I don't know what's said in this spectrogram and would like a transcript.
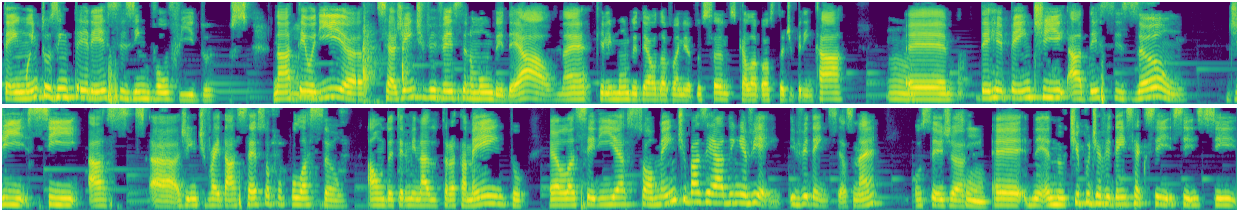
tem muitos interesses envolvidos. Na teoria, se a gente vivesse no mundo ideal, né? Aquele mundo ideal da Vânia dos Santos, que ela gosta de brincar, hum. é, de repente a decisão de se as, a gente vai dar acesso à população a um determinado tratamento, ela seria somente baseada em evidências, né? Ou seja, é, né, no tipo de evidência que se, se, se,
